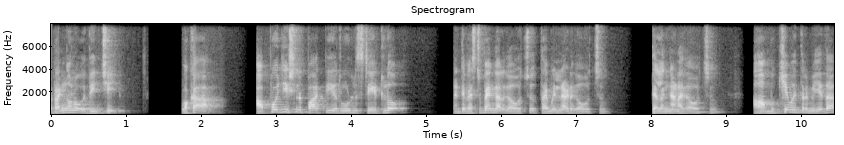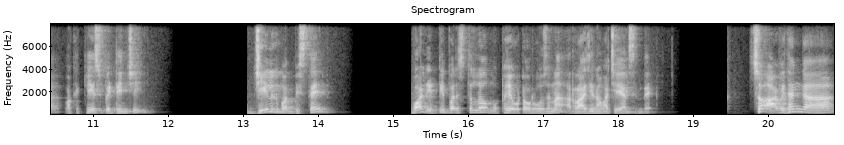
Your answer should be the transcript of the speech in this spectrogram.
రంగంలోకి దించి ఒక అపోజిషన్ పార్టీ రూల్డ్ స్టేట్లో అంటే వెస్ట్ బెంగాల్ కావచ్చు తమిళనాడు కావచ్చు తెలంగాణ కావచ్చు ఆ ముఖ్యమంత్రి మీద ఒక కేసు పెట్టించి జైలుకు పంపిస్తే వాళ్ళు ఎట్టి పరిస్థితుల్లో ముప్పై ఒకటవ రోజున రాజీనామా చేయాల్సిందే. సో ఆ విధంగా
